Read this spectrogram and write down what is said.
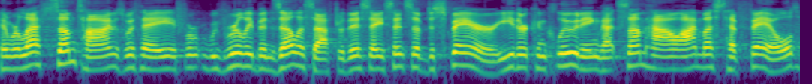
And we're left sometimes with a, if we've really been zealous after this, a sense of despair, either concluding that somehow I must have failed,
